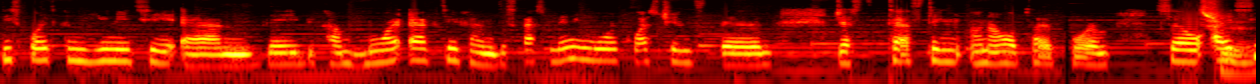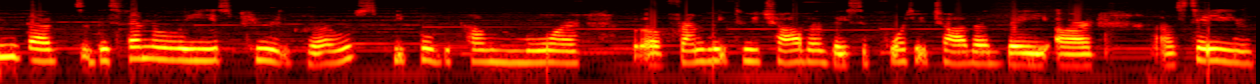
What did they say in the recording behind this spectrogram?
Discord community, and they become more active and discuss many more questions than just testing on our platform. So I see that this family spirit grows. People become more uh, friendly to each other. They support each other. They are uh, staying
